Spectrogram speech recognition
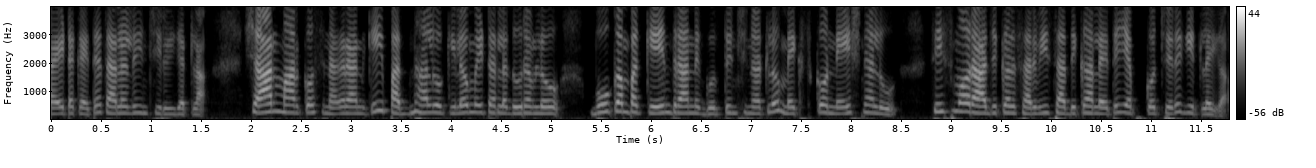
బయటకైతే తరలించిరు ఇగట్ల. షాన్ మార్కోస్ నగరానికి పద్నాలుగు కిలోమీటర్ల దూరంలో భూకంప కేంద్రాన్ని గుర్తించినట్లు మెక్సికో నేషనల్ సిస్మోరాజికల్ సర్వీస్ అధికారులు అయితే చెప్పుకొచ్చారు గిట్లయిగా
